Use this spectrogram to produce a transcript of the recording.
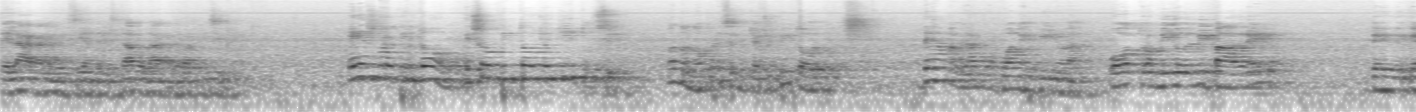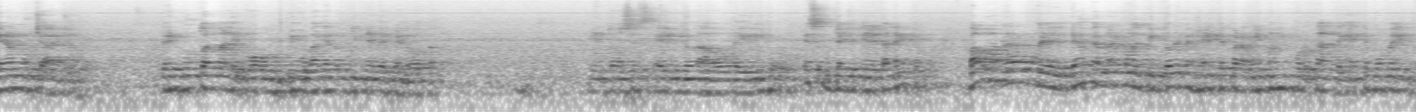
de Lara, le decían, del estado Lara de Barquisimeto. Eso lo pintó, eso lo pintó Giorgito, sí. No, no, no, pero ese muchacho pintor. Déjame hablar con Juan Espínola, otro amigo de mi padre, desde que era muchacho, de ir junto al malecón y jugar en los líneas de pelota. Y entonces él vio la obra y dijo, ese muchacho tiene talento. Vamos a hablar con él, déjame hablar con el pintor emergente para mí más importante en este momento.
